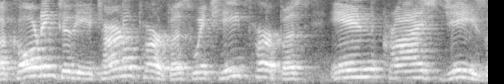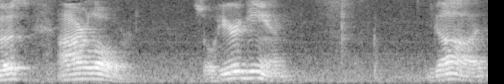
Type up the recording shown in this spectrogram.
according to the eternal purpose which he purposed in Christ Jesus our Lord. So here again, God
